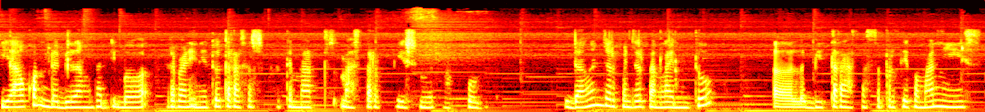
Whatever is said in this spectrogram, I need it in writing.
ya aku kan udah bilang tadi bahwa cerpen ini tuh terasa seperti masterpiece menurut aku. Sedangkan cerpen-cerpen lain itu uh, lebih terasa seperti pemanis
